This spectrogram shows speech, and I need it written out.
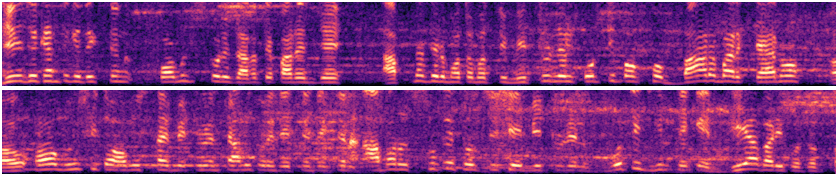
যে যেখান থেকে দেখছেন কমেন্টস করে জানাতে পারেন যে, আপনাদের মতামতটি মেট্রো রেল কর্তৃপক্ষ বারবার কেন অঘোষিত অবস্থায় মেট্রো রেল চালু করে দিচ্ছে দেখছেন, আবারও ছুটে চলছে সেই মেট্রো রেল মতিঝিল থেকে দিয়াবাড়ি পর্যন্ত।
